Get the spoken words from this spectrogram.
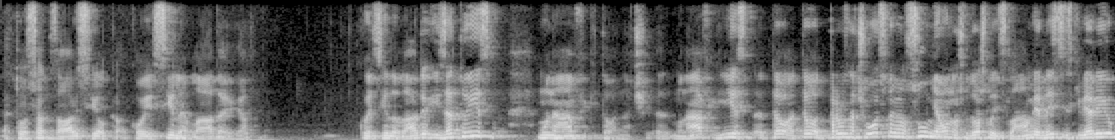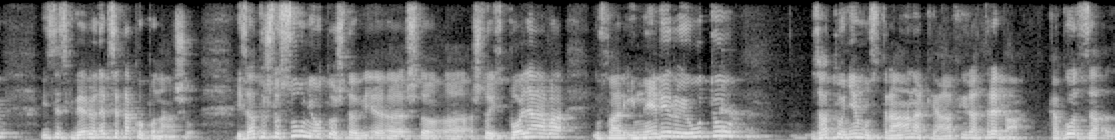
E, to sad zavisi jel, koje sile vladaju. Jel? koje sile vladaju i zato je munafik to znači e, munafik jest to to prvo znači u osnovi on sumnja ono što došlo islam jer istinski vjeruju istinski vjeruju ne bi se tako ponašao. I zato što sumnja u to što e, što e, što ispoljava u stvari i ne vjeruje u to zato njemu strana kafira treba. Kako za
